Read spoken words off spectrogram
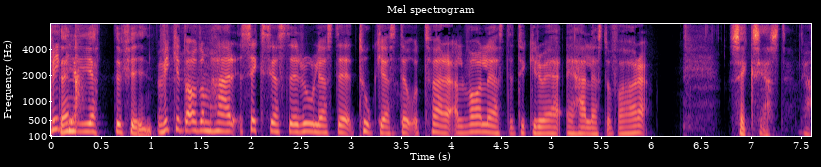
Vilket, Den är jättefin. vilket av de här sexigaste, roligaste, tokigaste och tvärallvarligaste tycker du är är härligast att få höra? Sexigaste. Ja,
